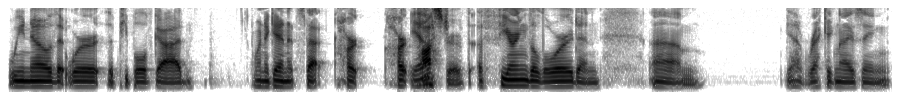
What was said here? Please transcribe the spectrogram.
we know that we're the people of god when again it's that heart heart yeah. posture of, of, fearing the lord and um yeah recognizing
